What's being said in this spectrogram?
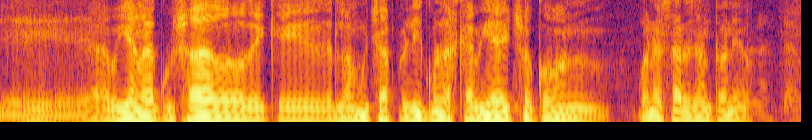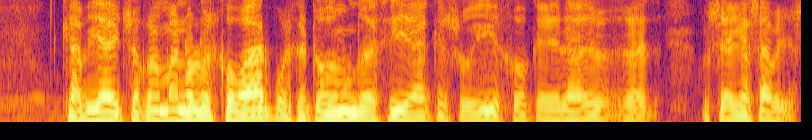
eh, habían acusado de que las muchas películas que había hecho con... Buenas tardes, Antonio que había hecho con Manolo Escobar, pues que todo el mundo decía que su hijo, que era, o sea, ya sabes,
